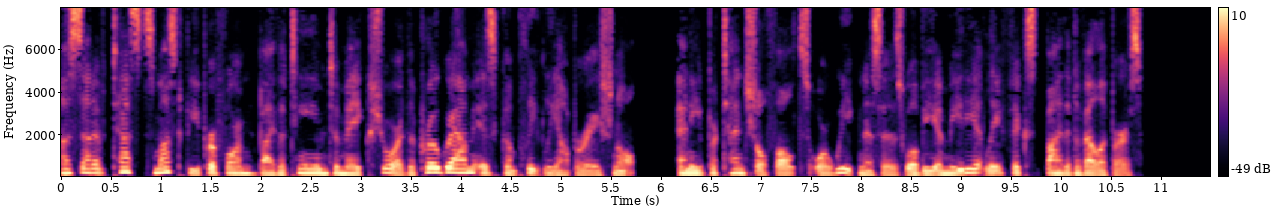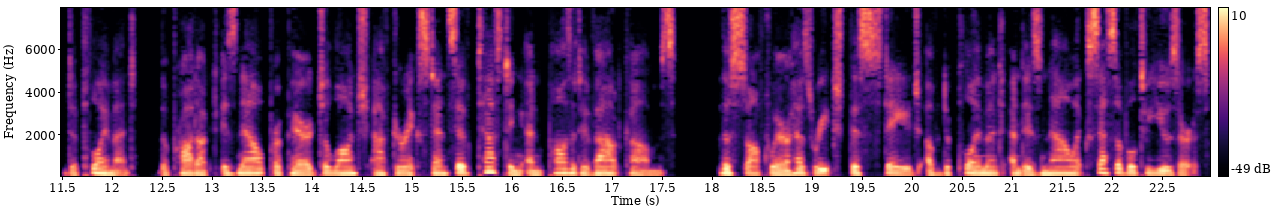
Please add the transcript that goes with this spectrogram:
A set of tests must be performed by the team to make sure the program is completely operational. Any potential faults or weaknesses will be immediately fixed by the developers. Deployment The product is now prepared to launch after extensive testing and positive outcomes. The software has reached this stage of deployment and is now accessible to users.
